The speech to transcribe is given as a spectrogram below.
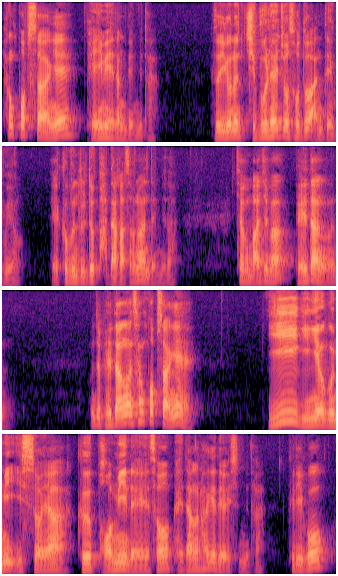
형법상의 배임에 해당됩니다. 그래서 이거는 지불해줘서도 안 되고요. 예, 그분들도 받아가서는 안 됩니다. 자, 그럼 마지막 배당은 먼저 배당은 상법상에 이익 잉여금이 있어야 그 범위 내에서 배당을 하게 되어 있습니다. 그리고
